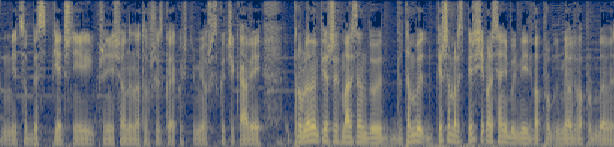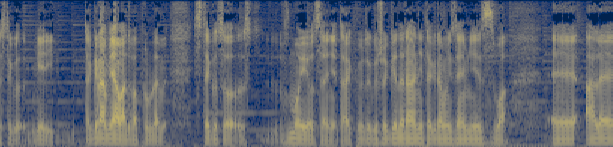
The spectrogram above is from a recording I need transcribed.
nieco bezpieczniej przeniesiony na to wszystko, jakoś mimo wszystko ciekawiej. Problemem pierwszych Marsjan były, tam były, pierwsze Mars, pierwsi Marsjanie byli, mieli dwa, miały dwa problemy z tego, mieli, ta gra miała dwa problemy z tego, co w mojej ocenie, tak, mimo tego, że generalnie ta gra moim zdaniem nie jest zła e, ale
